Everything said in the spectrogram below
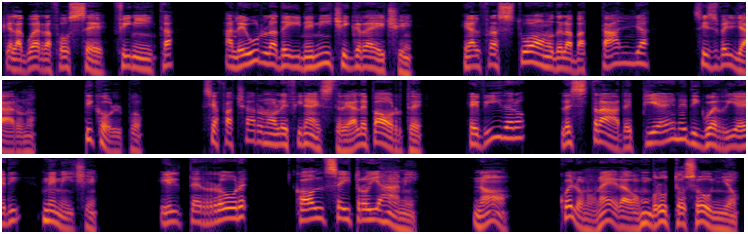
che la guerra fosse finita, alle urla dei nemici greci e al frastuono della battaglia si svegliarono, di colpo, si affacciarono alle finestre, alle porte, e videro le strade piene di guerrieri nemici. Il terrore colse i troiani. No, quello non era un brutto sogno.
